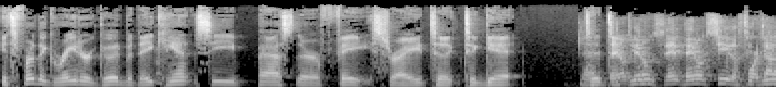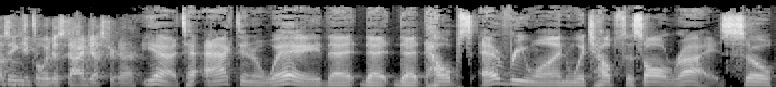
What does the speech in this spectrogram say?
it's for the greater good, but they can't see past their face, right? To to get to, they, to don't, do they, don't, they, they don't see the 4,000 people who just died yesterday. yeah to act in a way that that that helps everyone which helps us all rise so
